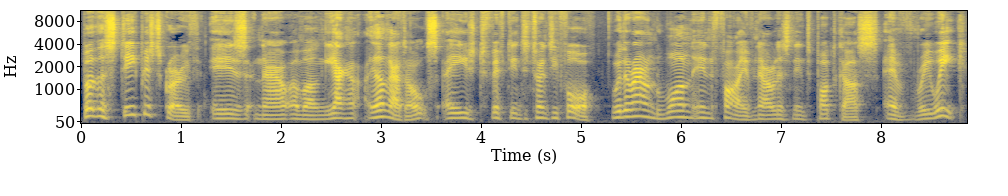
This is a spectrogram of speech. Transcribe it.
But the steepest growth is now among young, young adults aged 15 to 24, with around one in five now listening to podcasts every week.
